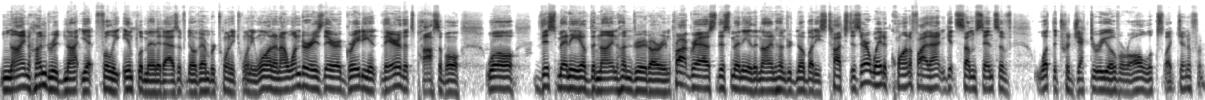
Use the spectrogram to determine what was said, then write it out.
900 not yet fully implemented as of November 2021. And I wonder, is there a gradient there that's possible? Well, this many of the 900 are in progress, this many of the 900 nobody's touched. Is there a way to quantify that and get some sense of what the trajectory overall looks like, Jennifer?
